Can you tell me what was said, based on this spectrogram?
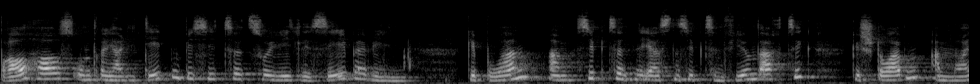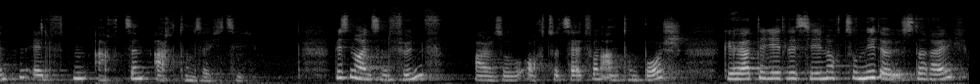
Brauhaus- und Realitätenbesitzer zu Jedlesee bei Wien. Geboren am 17.01.1784 gestorben am 9.11.1868. Bis 1905, also auch zur Zeit von Anton Bosch, gehörte Jedlesee noch zu Niederösterreich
